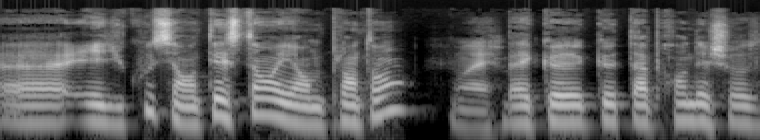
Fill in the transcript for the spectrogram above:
Euh, et du coup, c'est en testant et en me plantant bah, que, que tu apprends des choses.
